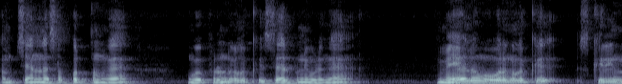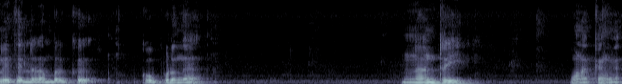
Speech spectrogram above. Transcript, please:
நம்ம சேனலை சப்போர்ட் பண்ணுங்கள் உங்கள் ஃப்ரெண்டுகளுக்கு ஷேர் பண்ணி விடுங்க. மேலும் விவரங்களுக்கு ஸ்க்ரீனில் தெரியல நம்பருக்கு கூப்பிடுங்க. நன்றி. வணக்கங்க.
